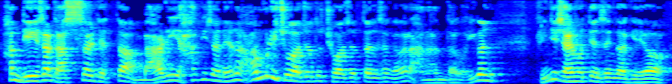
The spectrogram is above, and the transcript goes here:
한 4살, 5살 됐다. 말이 하기 전에는 아무리 좋아져도 좋아졌다는 생각을 안 한다고. 이건 굉장히 잘못된 생각이에요.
